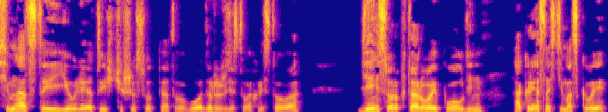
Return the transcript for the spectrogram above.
17 июля 1605 года, Рождества Христова, день 42 полдень, окрестности Москвы,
